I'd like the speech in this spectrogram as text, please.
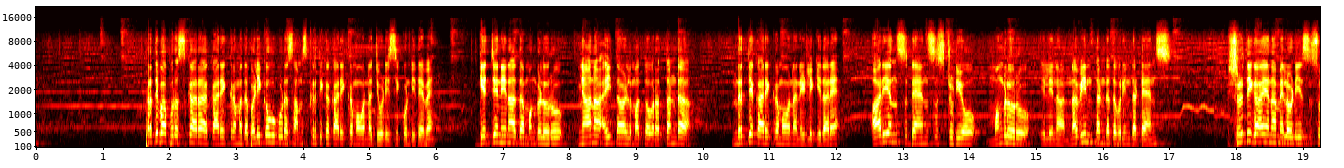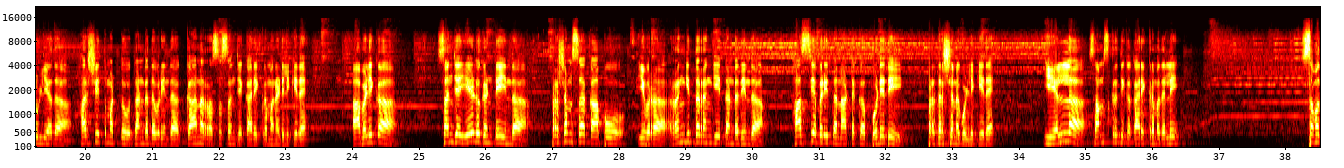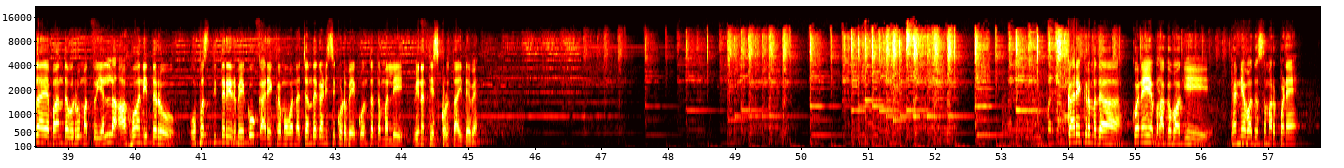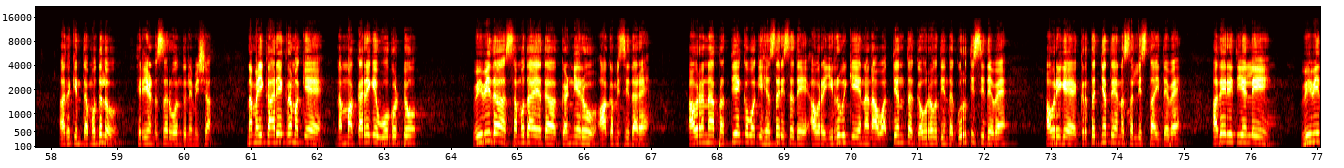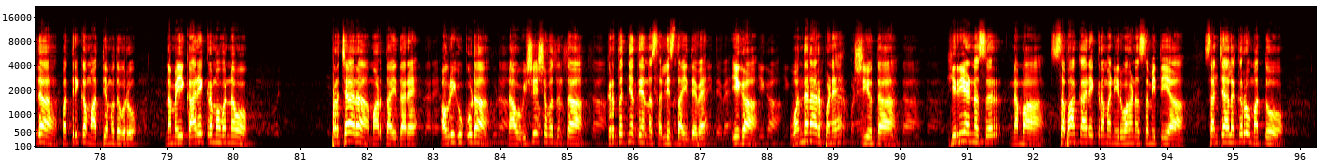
ಪ್ರತಿಭಾ ಪುರಸ್ಕಾರ ಕಾರ್ಯಕ್ರಮದ ಬಳಿಕವೂ ಕೂಡ ಸಾಂಸ್ಕೃತಿಕ ಕಾರ್ಯಕ್ರಮವನ್ನು ಜೋಡಿಸಿಕೊಂಡಿದ್ದೇವೆ. ಗೆಜ್ಜೆ ನಿನಾದ ಮಂಗಳೂರು, ಜ್ಞಾನ ಐತಾಳ್ ಮತ್ತು ಅವರ ತಂಡ ನೃತ್ಯ ಕಾರ್ಯಕ್ರಮವನ್ನು ನೀಡಲಿಕ್ಕಿದ್ದಾರೆ. Aryans dance studio, Mangaluru. ಇಲ್ಲಿನ ನವೀನ್ ತಂಡದವರಿಂದ ಡ್ಯಾನ್ಸ್ ಶ್ರುತಿಗಾಯನ ಮೆಲೋಡೀಸ್ ಸುಳ್ಯದ ಹರ್ಷಿತ್ ಮತ್ತು ತಂಡದವರಿಂದ ಗಾನ ರಸಸಂಜೆ ಕಾರ್ಯಕ್ರಮ ನಡೀಲಿಕ್ಕಿದೆ. ಆ ಬಳಿಕ ಸಂಜೆ ಏಳು ಗಂಟೆಯಿಂದ ಪ್ರಶಂಸಾ ಕಾಪು ಇವರ ರಂಗಿತ ರಂಗಿ ತಂಡದಿಂದ ಹಾಸ್ಯಭರಿತ ನಾಟಕ ಬುಡೆದಿ ಪ್ರದರ್ಶನಗೊಳ್ಳಿಕ್ಕಿದೆ. ಈ ಎಲ್ಲ ಸಾಂಸ್ಕೃತಿಕ ಕಾರ್ಯಕ್ರಮದಲ್ಲಿ ಸಮುದಾಯ ಬಾಂಧವರು ಮತ್ತು ಎಲ್ಲ ಆಹ್ವಾನಿತರು ಉಪಸ್ಥಿತರಿರಬೇಕು, ಕಾರ್ಯಕ್ರಮವನ್ನು ಚಂದಗಾಣಿಸಿಕೊಡಬೇಕು ಅಂತ ತಮ್ಮಲ್ಲಿ ವಿನಂತಿಸಿಕೊಳ್ತಾ ಇದ್ದೇವೆ. ಕಾರ್ಯಕ್ರಮದ ಕೊನೆಯ ಭಾಗವಾಗಿ ಧನ್ಯವಾದ ಸಮರ್ಪಣೆ. ಅದಕ್ಕಿಂತ ಮೊದಲು ಹಿರಿಯಣ್ಣ ಸರ್, ಒಂದು ನಿಮಿಷ. ನಮ್ಮ ಈ ಕಾರ್ಯಕ್ರಮಕ್ಕೆ ನಮ್ಮ ಕರೆಗೆ ಹೋಗೊಟ್ಟು ವಿವಿಧ ಸಮುದಾಯದ ಗಣ್ಯರು ಆಗಮಿಸಿದ್ದಾರೆ. ಅವರನ್ನು ಪ್ರತ್ಯೇಕವಾಗಿ ಹೆಸರಿಸದೆ ಅವರ ಇರುವಿಕೆಯನ್ನು ನಾವು ಅತ್ಯಂತ ಗೌರವದಿಂದ ಗುರುತಿಸಿದ್ದೇವೆ. ಅವರಿಗೆ ಕೃತಜ್ಞತೆಯನ್ನು ಸಲ್ಲಿಸ್ತಾ ಇದ್ದೇವೆ. ಅದೇ ರೀತಿಯಲ್ಲಿ ವಿವಿಧ ಪತ್ರಿಕಾ ಮಾಧ್ಯಮದವರು ನಮ್ಮ ಈ ಕಾರ್ಯಕ್ರಮವನ್ನು ಪ್ರಚಾರ ಮಾಡ್ತಾ ಇದ್ದಾರೆ. ಅವರಿಗೂ ಕೂಡ ನಾವು ವಿಶೇಷವಾದಂಥ ಕೃತಜ್ಞತೆಯನ್ನು ಸಲ್ಲಿಸ್ತಾ ಇದ್ದೇವೆ. ಈಗ ವಂದನಾರ್ಪಣೆ, ಶ್ರೀಯುತ ಹಿರಿಯಣ್ಣ ಸರ್, ನಮ್ಮ ಸಭಾ ಕಾರ್ಯಕ್ರಮ ನಿರ್ವಹಣಾ ಸಮಿತಿಯ ಸಂಚಾಲಕರು ಮತ್ತು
